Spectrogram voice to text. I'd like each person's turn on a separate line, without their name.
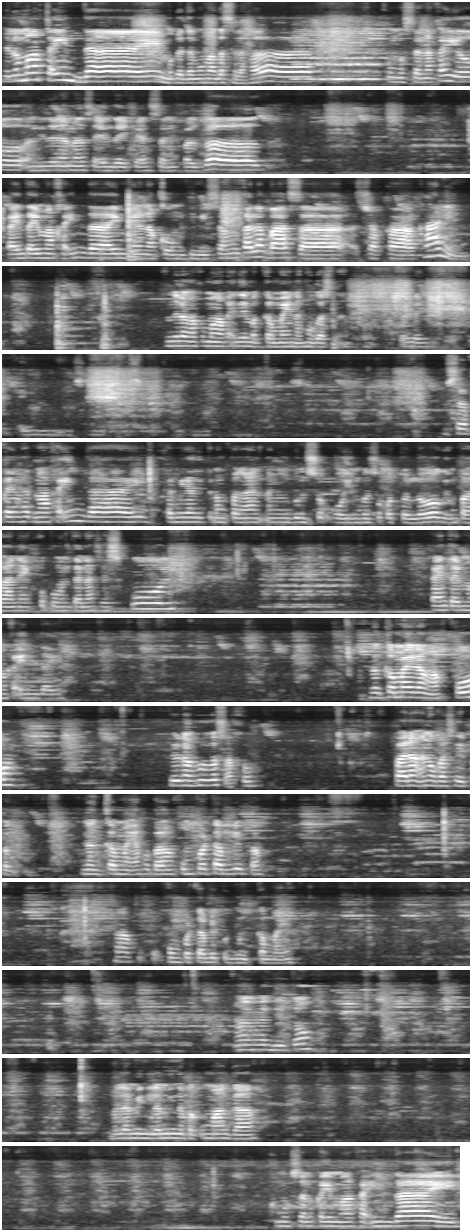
Hello mga kainday! Magandang umaga sa lahat. Kumusta na kayo? Andito naman sa Inday siya sa Nepal Vlog. Kain tayo mga kainday. Meron akong tinisang kalabasa at saka kanin. Ano lang ako mga kainday magkamay ng hugas na. Gusto kayo lahat mga kainday. Kami lang dito ng, pangan ng bunso ko. Yung bunso ko tulog. Yung panganay ko pumunta na sa school. Kain tayo mga kainday. Nagkamay lang ako. Pero naghugas ako. Parang ano kasi pag nagkamay ako, parang komportable pa. Nakaka- komportable pag nagkamay. Ano nga dito? Malamig-lamig na pag umaga. Kumusta na kayo mga kainday?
